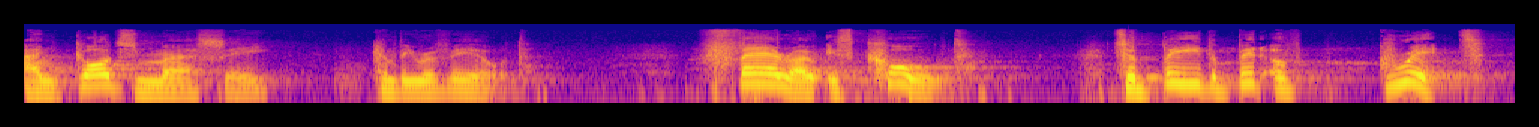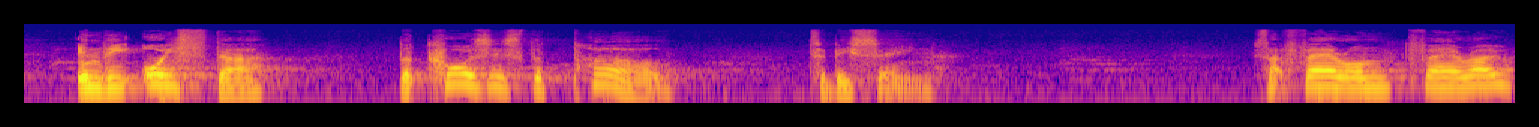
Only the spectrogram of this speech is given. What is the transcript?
and God's mercy can be revealed. Pharaoh is called to be the bit of grit in the oyster that causes the pearl to be seen. Is that fair on Pharaoh?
